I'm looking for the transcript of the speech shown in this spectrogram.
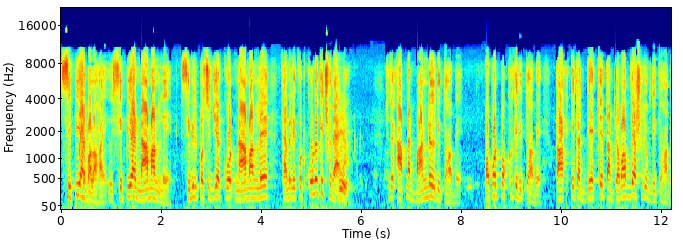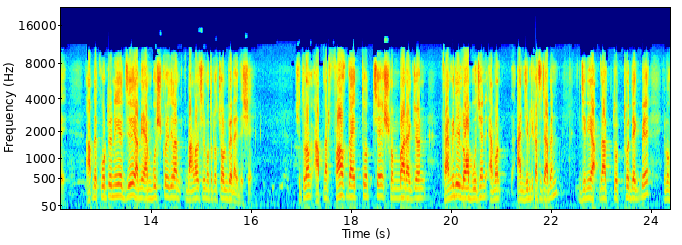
সিপিআর বলা হয়। ওই সিপিআর না মানলে সিভিল প্রসিজিয়ার কোর্ট না মানলে ফ্যামিলি কোর্ট কোনো কিছু নেয় না। সুতরাং আপনার বান্ডেল দিতে হবে অপর পক্ষকে দিতে হবে তা এটা দেখে তার জবাব দেওয়ার সুযোগ দিতে হবে। আপনি কোর্টে নিয়ে যে আমি অ্যাম্বুশ করে দিলাম বাংলাদেশের মতোটা চলবে না দেশে। সুতরাং আপনার ফার্স্ট দায়িত্ব হচ্ছে সোমবার একজন ফ্যামিলি ল বুঝেন এমন আইনজীবীর কাছে যাবেন যিনি আপনার তথ্য দেখবে এবং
